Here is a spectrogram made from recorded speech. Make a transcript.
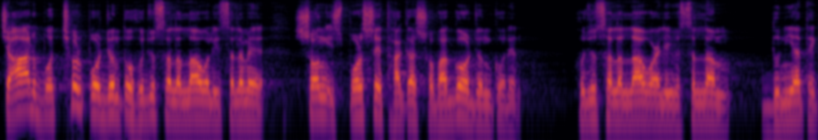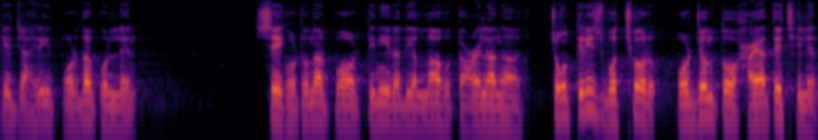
চার বছর পর্যন্ত হুজুর সাল্লাহ আলি সাল্লামের সংস্পর্শে থাকার সৌভাগ্য অর্জন করেন। হুজুর সাল্লাহ আলী সাল্লাম দুনিয়া থেকে জাহিরি পর্দা করলেন। সে ঘটনার পর তিনি রাদি আল্লাহ তালানহা চৌত্রিশ বছর পর্যন্ত হায়াতে ছিলেন।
